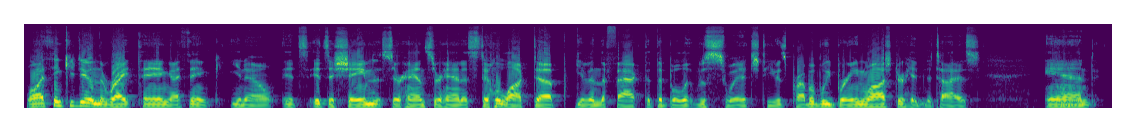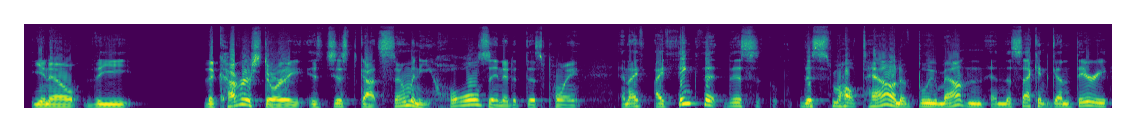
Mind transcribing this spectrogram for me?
Well, I think you're doing the right thing. I think you know it's it's a shame that Sirhan Sirhan is still locked up, given the fact that the bullet was switched. He was probably brainwashed or hypnotized, and you know the the cover story is just got so many holes in it at this point. And I, I think that this this small town of Blue Mountain and the second gun theory,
